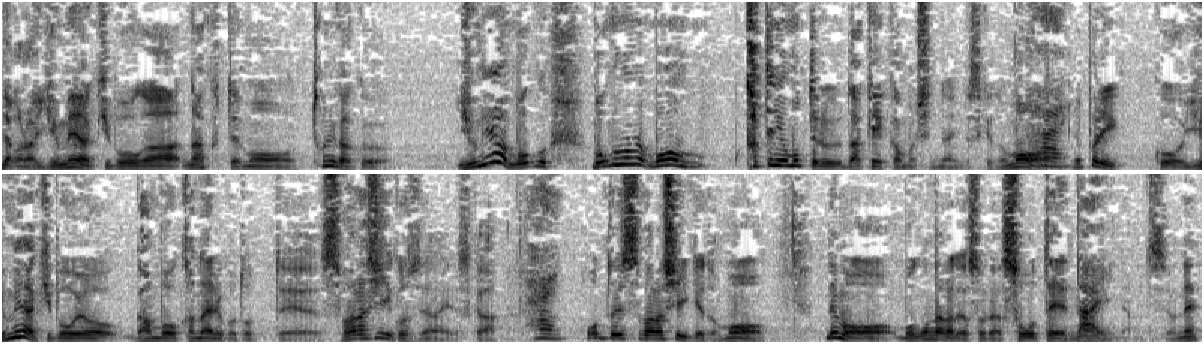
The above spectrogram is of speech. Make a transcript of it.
だから夢や希望がなくてもとにかく夢は僕僕の僕は勝手に思ってるだけかもしれないんですけども、はいやっぱりこう夢や希望よ願望を叶えることって素晴らしいことじゃないですか。はい本当に素晴らしいけどもでも僕の中ではそれは想定内なんですよね。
